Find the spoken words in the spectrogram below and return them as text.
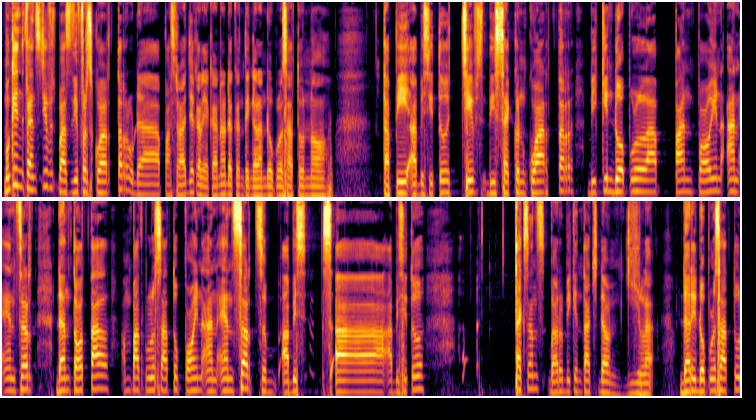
Mungkin fans Chiefs pas di first quarter udah pasrah aja kali ya Karena udah ketinggalan 21-0 Tapi abis itu Chiefs di second quarter bikin 28 poin unanswered dan total 41 poin unanswered. Abis uh, abis itu Texans baru bikin touchdown. Gila. Dari 21-0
